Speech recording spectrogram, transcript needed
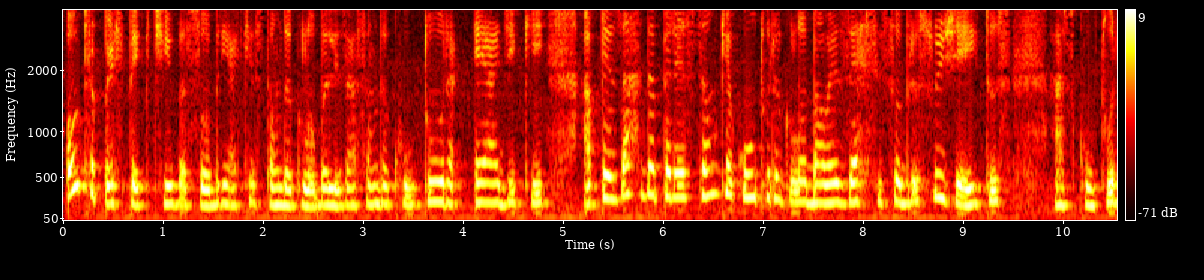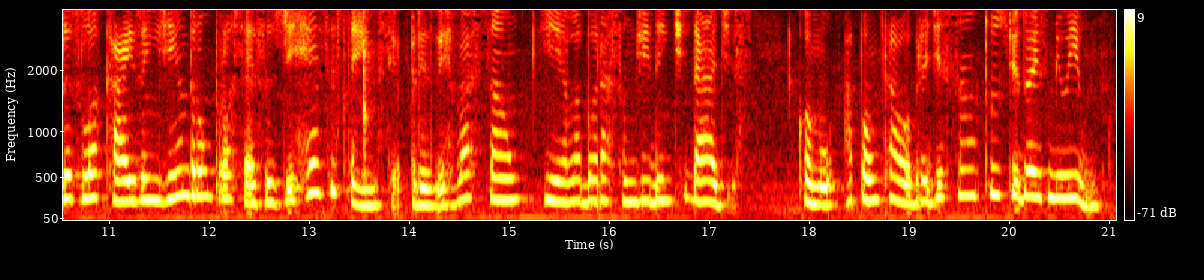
Outra perspectiva sobre a questão da globalização da cultura é a de que, apesar da pressão que a cultura global exerce sobre os sujeitos, as culturas locais engendram processos de resistência, preservação e elaboração de identidades, como aponta a obra de Santos de 2001.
